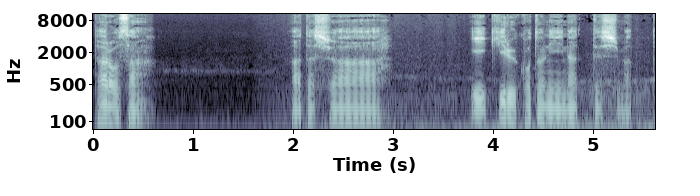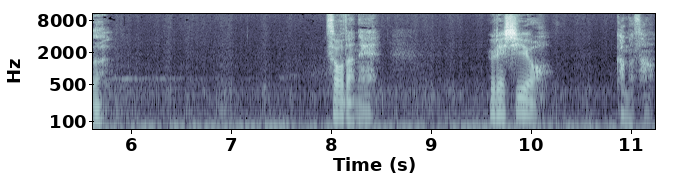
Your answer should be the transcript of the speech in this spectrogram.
太郎さん私は生きることになってしまった。そうだね。嬉しいよカマさん。あ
